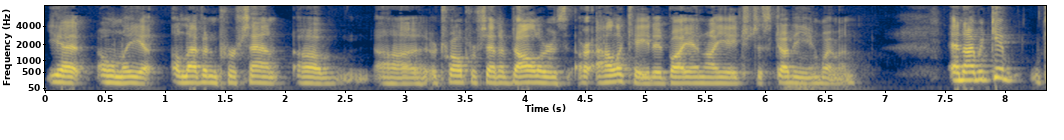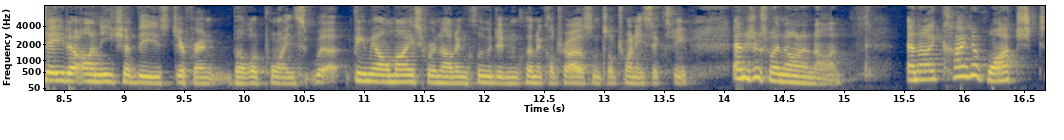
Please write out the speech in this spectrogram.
yet only 11% of uh, or 12% of dollars are allocated by NIH to studying women. And I would give data on each of these different bullet points. Female mice were not included in clinical trials until 2016. And it just went on and on. And I kind of watched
